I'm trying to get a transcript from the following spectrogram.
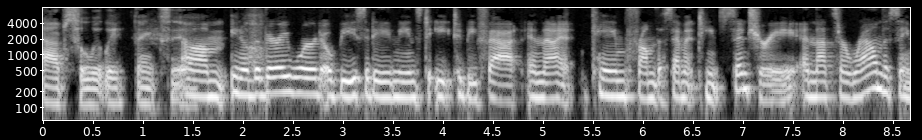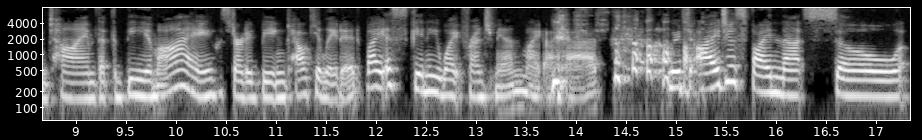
Absolutely. Thanks. Yeah. Um, you know, the very word obesity means to eat to be fat, and that came from the 17th century. And that's around the same time that the BMI started being calculated by a skinny white French man, might I add, which I just find that so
